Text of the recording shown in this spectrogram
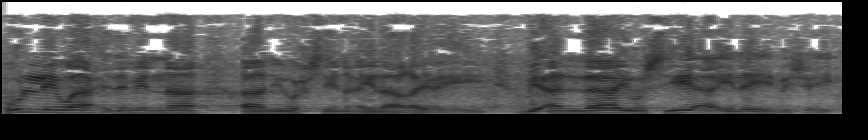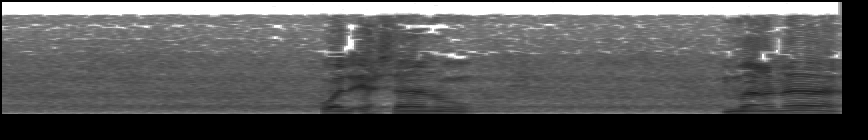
كل واحد منا أن يحسن إلى غيره بأن لا يسيء إليه بشيء. والإحسان معناه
